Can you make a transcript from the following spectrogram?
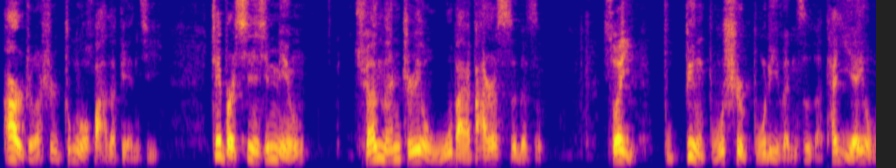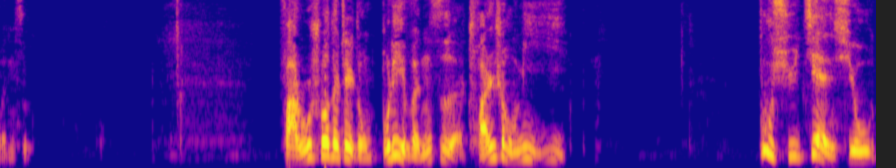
二者是中国化的典籍，这本《信心铭》全文只有五百八十四个字，所以不并不是不立文字的，它也有文字。法如说的这种不立文字、传授密意、不需渐修、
